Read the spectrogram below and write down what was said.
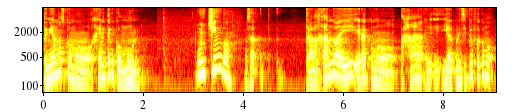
Teníamos como gente en común. Un chingo. O sea, trabajando ahí era como, ajá, y, y al principio fue como,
